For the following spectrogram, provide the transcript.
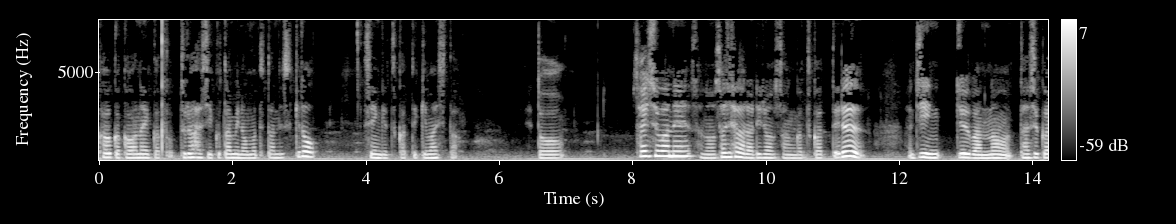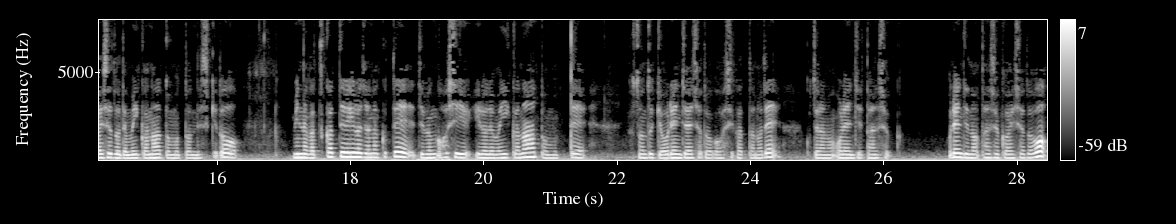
買うか買わないかと、鶴橋行くために思ってたんですけど、先月買ってきました。えっと、最初はね、その、指原理論さんが使ってる G 10番の単色アイシャドウでもいいかなと思ったんですけどみんなが使ってる色じゃなくて自分が欲しい色でもいいかなと思ってその時オレンジアイシャドウが欲しかったのでこちらのオレンジ単色オレンジの単色アイシャドウを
